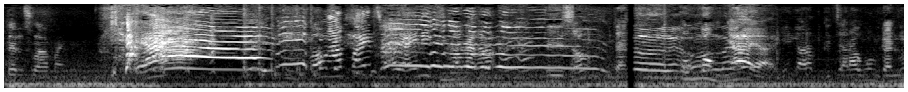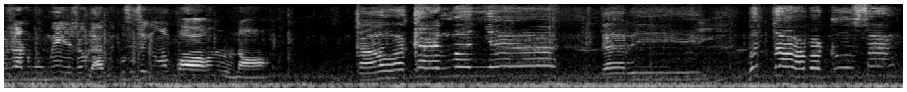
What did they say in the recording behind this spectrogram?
dan selamanya. Ya. Mau ngapain saya ini? Gimana kalau besok dan umumnya ya ini kalau bicara umum dan urusan umumnya ya sudah. Aku khususnya ngopo no. Kau akan menyadari betapa ku sang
